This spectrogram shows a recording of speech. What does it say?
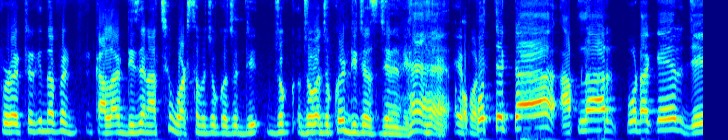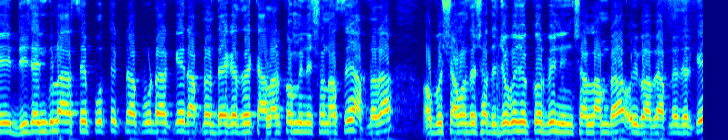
প্রোডাক্টের কিন্তু আপনার কালার ডিজাইন আছে হোয়াটসঅ্যাপে যোগাযোগ যোগ- যোগাযোগ করে ডিটেলস জেনে নিন। হ্যাঁ হ্যাঁ প্রত্যেকটা আপনার প্রোডাক্টের যে ডিজাইনগুলো আছে প্রত্যেকটা প্রোডাক্টের আপনার দেখা যায় কালার কম্বিনেশন আছে আপনারা অবশ্যই আমাদের সাথে যোগাযোগ করবেন। ইনশাল্লাহ আমরা ওইভাবে আপনাদেরকে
